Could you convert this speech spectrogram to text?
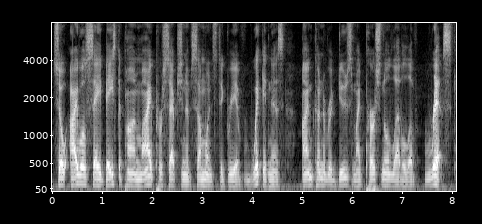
So I will say, based upon my perception of someone's degree of wickedness, I'm going to reduce my personal level of risk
